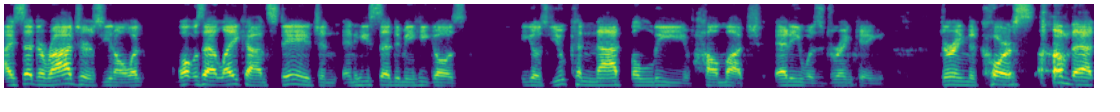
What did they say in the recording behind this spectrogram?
I said to Rodgers, you know, what what was that like on stage? And and he said to me, he goes, he goes, you cannot believe how much Eddie was drinking during the course of that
